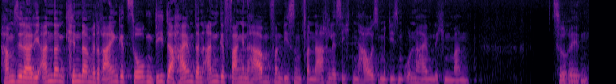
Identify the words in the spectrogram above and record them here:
haben sie da die anderen Kinder mit reingezogen, die daheim dann angefangen haben, von diesem vernachlässigten Haus mit diesem unheimlichen Mann zu reden.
